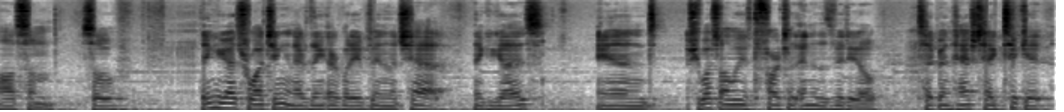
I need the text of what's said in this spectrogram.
Awesome. So thank you guys for watching and everything everybody been in the chat. Thank you guys. And if you watch all the way to the far to the end of this video, type in hashtag ticket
